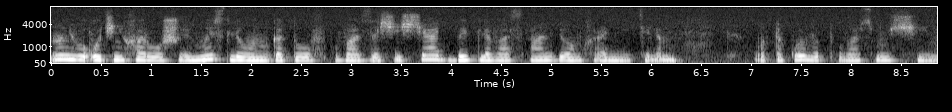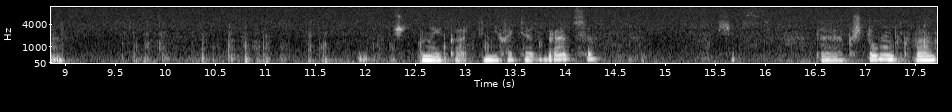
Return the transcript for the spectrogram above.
У него очень хорошие мысли, он готов вас защищать, быть для вас ангелом-хранителем. Вот такой вот у вас мужчина. Мои карты не хотят браться. Так, что он к вам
